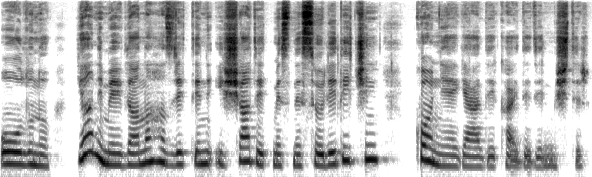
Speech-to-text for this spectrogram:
oğlunu yani Mevlana Hazretlerini irşad etmesine söylediği için Konya'ya geldiği kaydedilmiştir.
